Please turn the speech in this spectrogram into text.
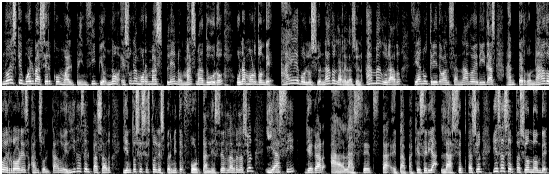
No es que vuelva a ser como al principio, no, es un amor más pleno, más maduro, un amor donde ha evolucionado la relación, ha madurado, se ha nutrido, han sanado heridas, han perdonado errores han soltado heridas del pasado y entonces esto les permite fortalecer la relación y así llegar a la sexta etapa, que sería la aceptación. Y esa aceptación donde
